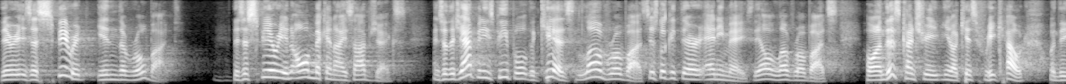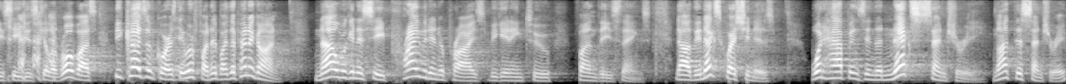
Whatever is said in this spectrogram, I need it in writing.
There is a spirit in the robot. There's a spirit in all mechanized objects. And so the Japanese people, the kids, love robots. Just look at their animes. They all love robots. Well, in this country, you know, kids freak out when they see these killer robots because, of course, they were funded by the Pentagon. Now we're going to see private enterprise beginning to fund these things. Now, the next question is what happens in the next century, not this century?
